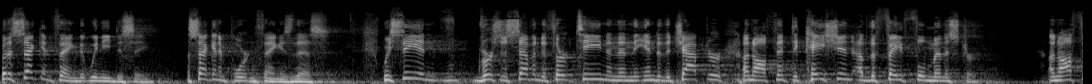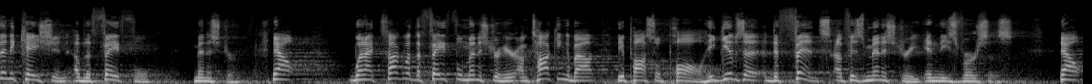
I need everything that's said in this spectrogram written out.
But a second thing that we need to see, a second important thing is this. We see in verses 7 to 13 and then the end of the chapter an authentication of the faithful minister. An authentication of the faithful minister. Now, when I talk about the faithful minister here, I'm talking about the Apostle Paul. He gives a defense of his ministry in these verses. Now,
